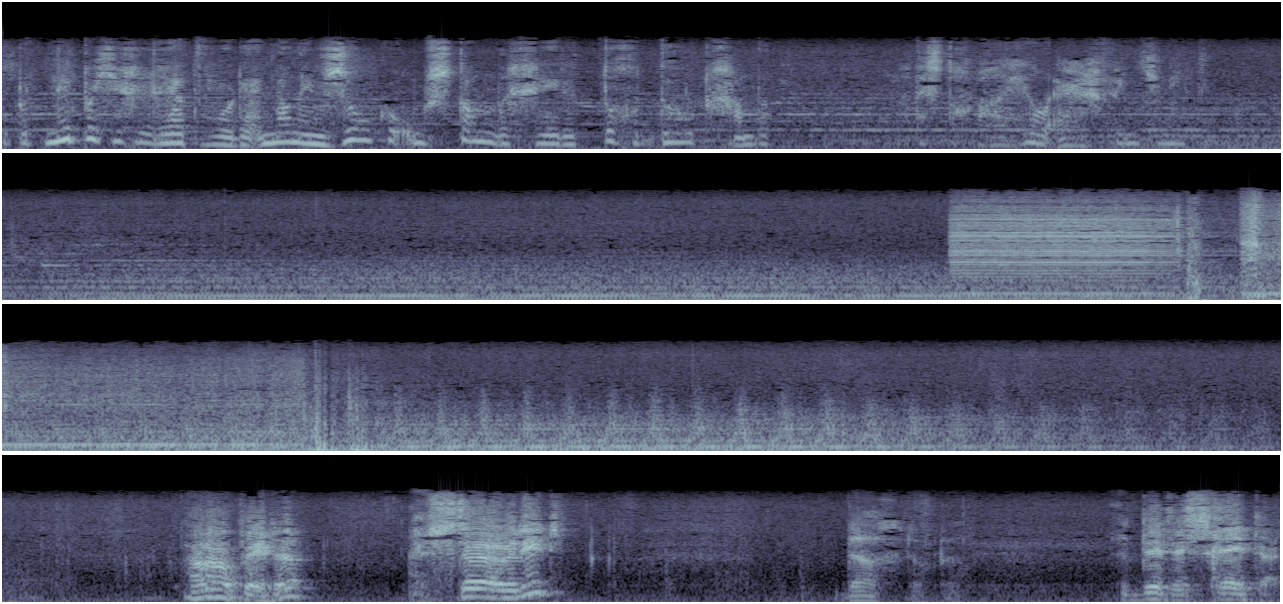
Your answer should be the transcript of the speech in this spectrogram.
Op het nippertje gered worden en dan in zulke omstandigheden toch doodgaan. Dat, dat is toch wel heel erg, vind je niet? Peter. Steuren we niet? Dag, dokter. Dit is Greta.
